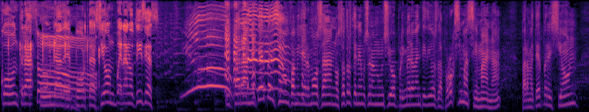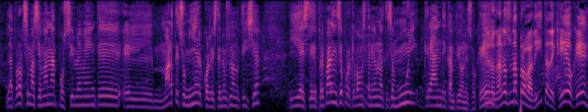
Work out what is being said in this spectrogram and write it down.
contra ¡Eso! una deportación. Buenas noticias. Para meter presión, familia hermosa, nosotros tenemos un anuncio, primeramente Dios, la próxima semana, para meter presión. La próxima semana, posiblemente el martes o miércoles, tenemos una noticia. Y este, prepárense porque vamos a tener una noticia muy grande, campeones, ¿ok? Pero danos una probadita de qué o qué.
